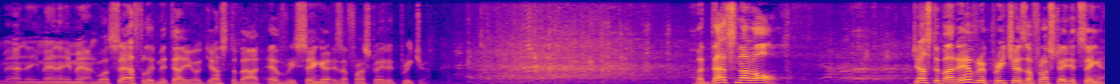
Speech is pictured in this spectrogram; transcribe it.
Amen, amen, amen. Well, Seth, let me tell you, just about every singer is a frustrated preacher. but that's not all. Just about every preacher is a frustrated singer.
